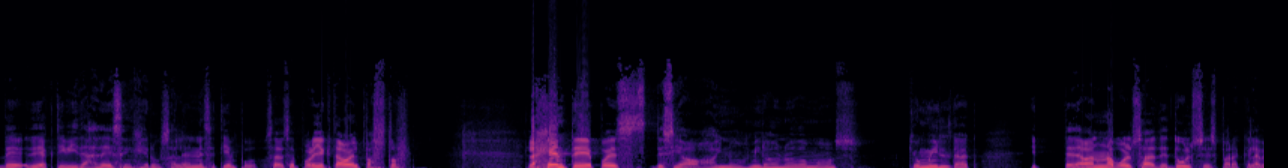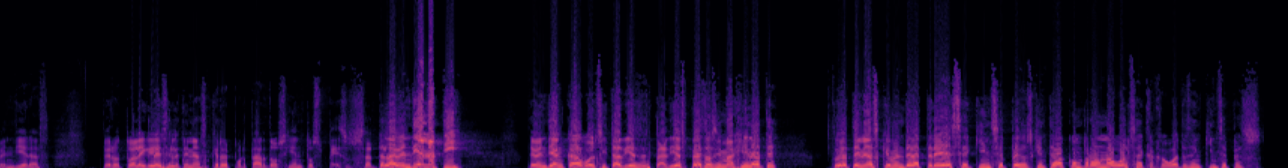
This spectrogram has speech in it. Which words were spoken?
de, actividades en Jerusalén en ese tiempo. O sea, se proyectaba el pastor. La gente pues decía, ay no, mira, nada más, qué humildad. Y te daban una bolsa de dulces para que la vendieras, pero tú a la iglesia le tenías que reportar 200 pesos. O sea, te la vendían a ti. Te vendían cada bolsita a 10, a 10 pesos, imagínate. Tú la tenías que vender a 13, 15 pesos. ¿Quién te va a comprar una bolsa de cacahuates en 15 pesos?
